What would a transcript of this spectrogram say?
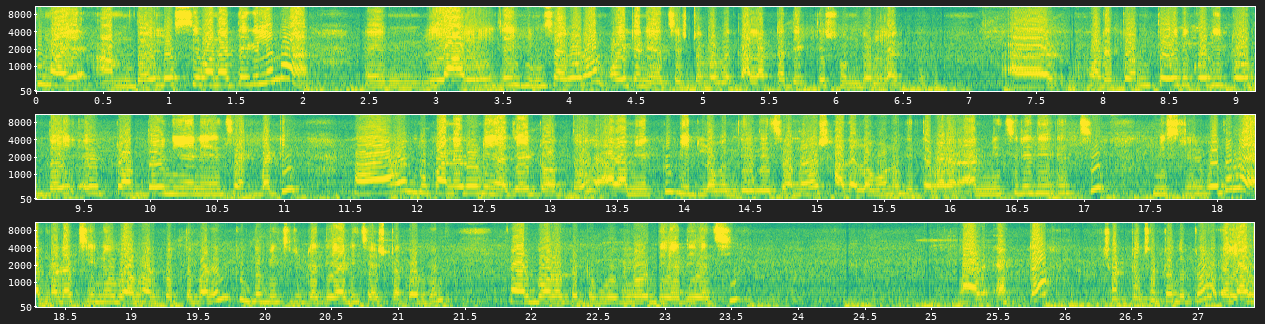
সময় আম দই লস্যি বানাতে গেলে না লাল যে হিমসাগরম ওইটা নেওয়ার চেষ্টা করবে। কালারটা দেখতে সুন্দর লাগবে। আর ঘরে তো আমি তৈরি করি টক দই, এই টক দই নিয়ে নিয়েছি এক বাটি। আর দোকানেরও নেওয়া যায় টক দই। আর আমি একটু বিট লবণ দিয়ে দিয়েছি, আপনারা সাদা লবণও দিতে পারেন। আর মিচড়ি দিয়ে দিচ্ছি। মিষ্টির বদলে আপনারা চিনিও ব্যবহার করতে পারেন, কিন্তু মিচড়িটা দেওয়ারই চেষ্টা করবেন। আর বরফের টুকরোগুলোও দিয়ে দিয়েছি আর একটা ছোট্ট দুটো এলাচ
